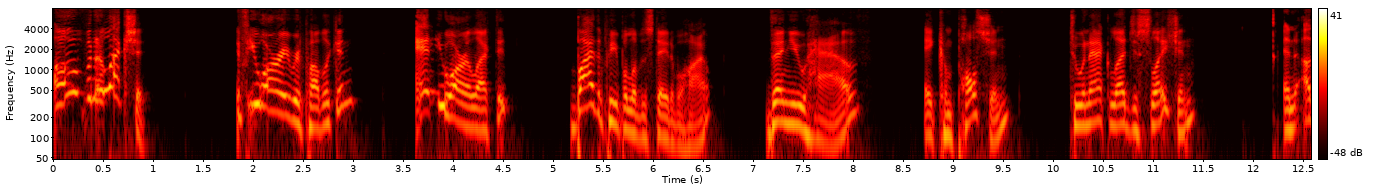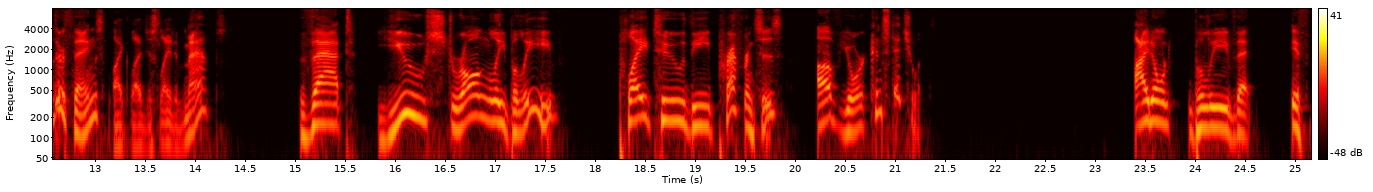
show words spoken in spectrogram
of an election. If you are a Republican and you are elected by the people of the state of Ohio, then you have a compulsion to enact legislation and other things like legislative maps that you strongly believe play to the preferences of your constituents. I don't believe that if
